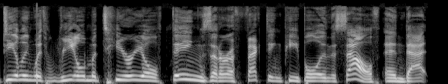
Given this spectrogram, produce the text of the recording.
dealing with real material things that are affecting people in the South. And that,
